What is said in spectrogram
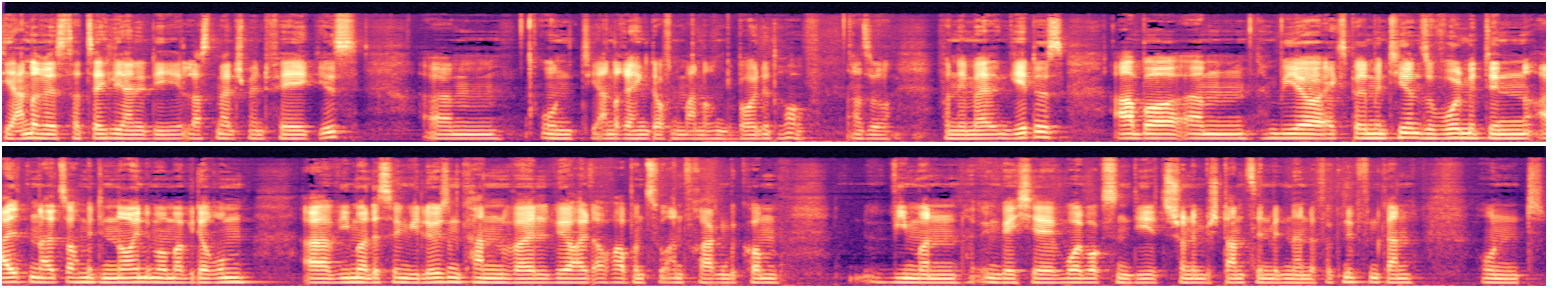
die andere ist tatsächlich eine, die Lastmanagement fähig ist. Ähm, und die andere hängt auf einem anderen Gebäude drauf. Also von dem her geht es. Aber ähm, wir experimentieren sowohl mit den alten als auch mit den neuen immer mal wieder rum, äh, wie man das irgendwie lösen kann, weil wir halt auch ab und zu Anfragen bekommen, wie man irgendwelche Wallboxen, die jetzt schon im Bestand sind, miteinander verknüpfen kann. Und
